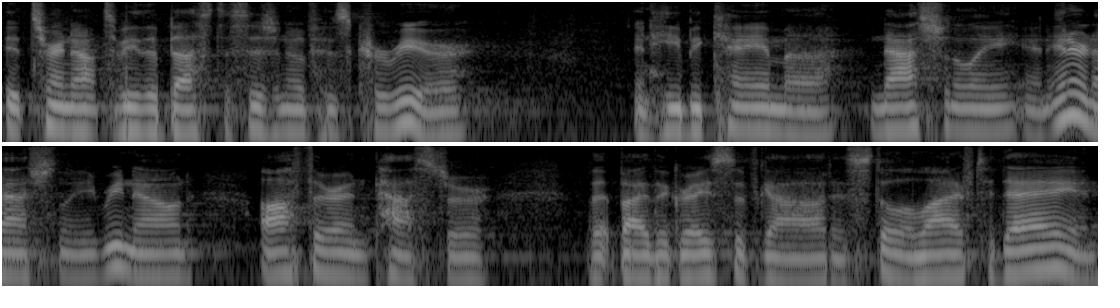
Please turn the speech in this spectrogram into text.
it turned out to be the best decision of his career. And he became a nationally and internationally renowned author and pastor that, by the grace of God, is still alive today and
